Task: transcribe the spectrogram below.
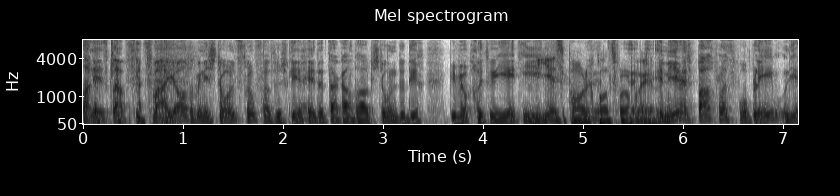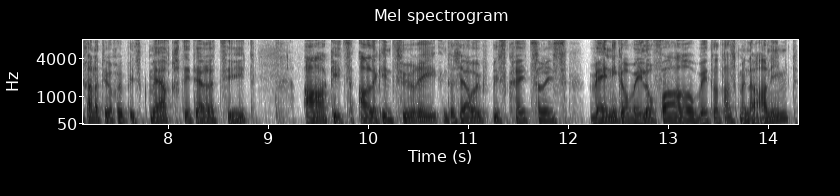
habe ich jetzt, glaube seit zwei Jahren. Da bin ich stolz drauf. Also ist gleich jeden Tag eineinhalb Stunden. Und ich bin wirklich durch jede... Nie ein Parkplatzproblem. Äh, nie ein Parkplatzproblem. Und ich habe natürlich etwas gemerkt in dieser Zeit. A gibt es alle in Zürich, und das ist auch etwas Ketzeres, weniger Velofahrer, weder das man annimmt.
